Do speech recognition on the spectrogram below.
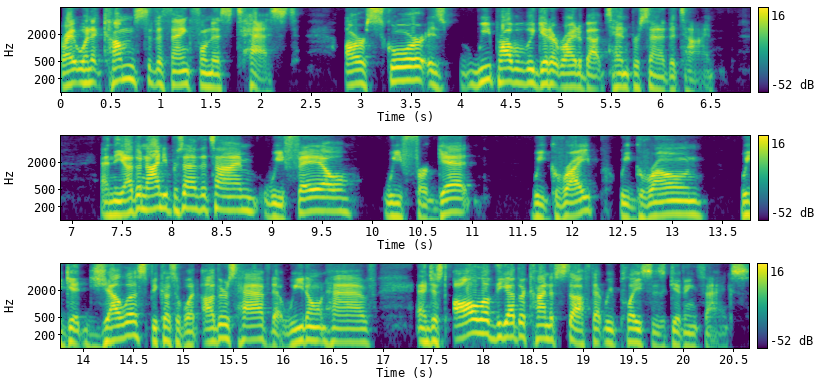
Right? When it comes to the thankfulness test, our score is we probably get it right about 10% of the time. And the other 90% of the time, we fail, we forget, we gripe, we groan, we get jealous because of what others have that we don't have, and just all of the other kind of stuff that replaces giving thanks.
